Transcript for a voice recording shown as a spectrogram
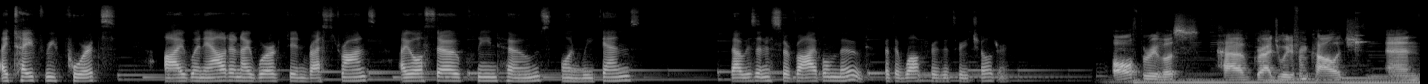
I typed reports. I went out and I worked in restaurants. I also cleaned homes on weekends. I was in a survival mode for the welfare of the three children. All three of us have graduated from college, and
